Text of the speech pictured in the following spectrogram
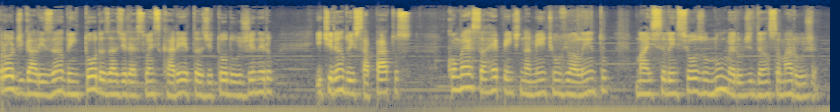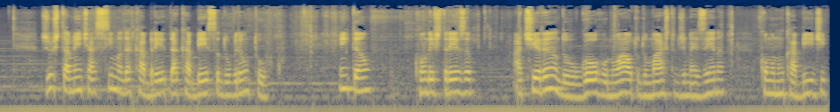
prodigalizando em todas as direções caretas de todo o gênero e tirando os sapatos, começa repentinamente um violento, mas silencioso número de dança maruja justamente acima da, cabre, da cabeça do grão turco. Então, com destreza, atirando o gorro no alto do mastro de mezena, como num cabide,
